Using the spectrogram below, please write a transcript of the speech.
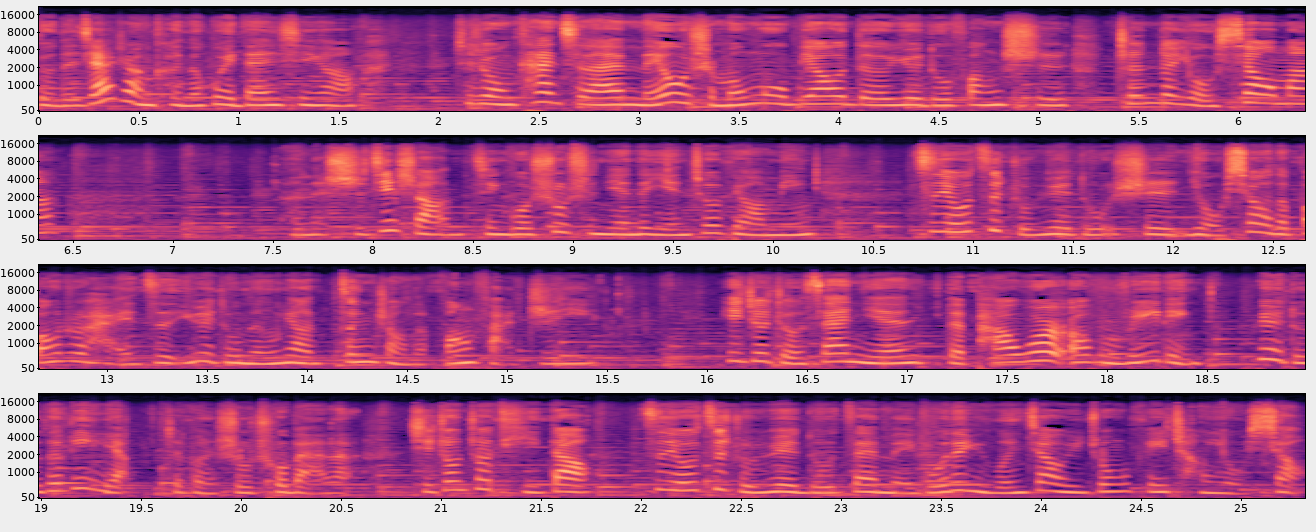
有的家长可能会担心啊，这种看起来没有什么目标的阅读方式真的有效吗？啊，那实际上，经过数十年的研究表明，自由自主阅读是有效的帮助孩子阅读能量增长的方法之一。一九九三年，《The Power of Reading》阅读的力量这本书出版了，其中就提到自由自主阅读在美国的语文教育中非常有效。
